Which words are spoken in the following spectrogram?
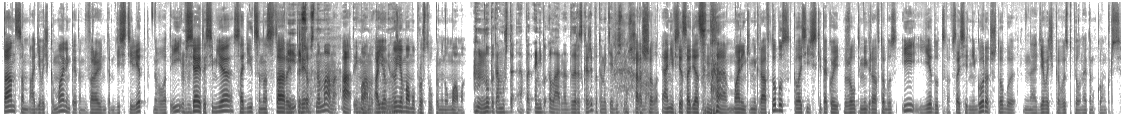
танцам, а девочка маленькая, там в районе там 10 лет, вот, и Мгм. вся эта семья садится на старый... И, и, тре- собственно, мама. А, Ты и мама. маму А ты я, ну, я маму просто упомянул, мама. Ну, потому что... а, они... Ладно, да расскажи, потом я тебе объясню. Хорошо. Они все садятся на маленький микроавтобус, классический такой желтый микроавтобус, и едут в соседний город, чтобы девочка выступила на этом конкурсе.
